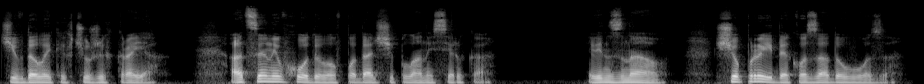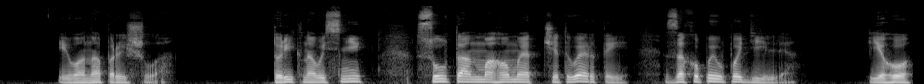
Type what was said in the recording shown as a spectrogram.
чи в далеких чужих краях, а це не входило в подальші плани сірка. Він знав, що прийде коза до воза, і вона прийшла. Торік навесні султан Магомед IV захопив Поділля. Його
